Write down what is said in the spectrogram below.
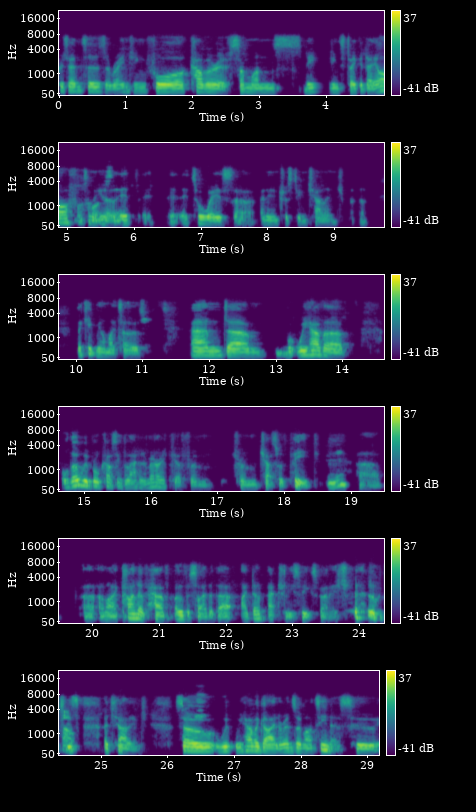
presenters, arranging for cover if someone's needing to take a day off or something. You know, it, it, it's always uh, an interesting challenge. But they keep me on my toes. And um, we have a, although we're broadcasting to Latin America from from Chatsworth Peak, mm-hmm. uh, uh, and I kind of have oversight of that. I don't actually speak Spanish, which oh. is a challenge. So we, we have a guy, Lorenzo Martinez, who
